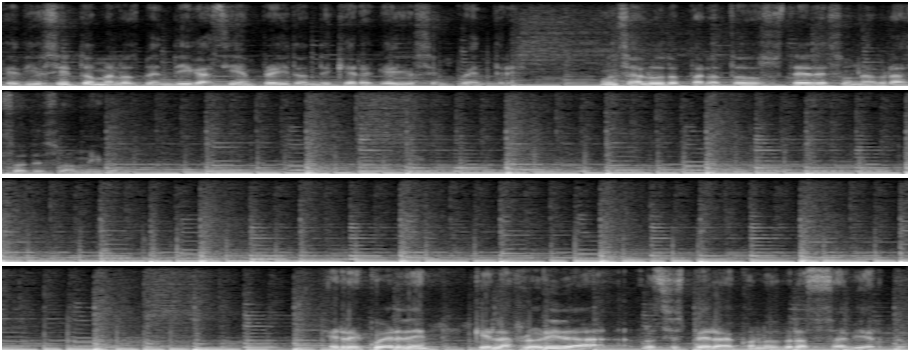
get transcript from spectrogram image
que Diosito me los bendiga siempre y donde quiera que ellos se encuentren. Un saludo para todos ustedes, un abrazo de su amigo. Y recuerden que la Florida los espera con los brazos abiertos.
